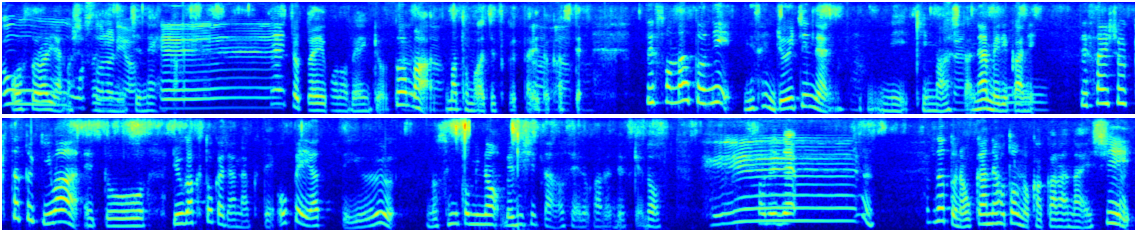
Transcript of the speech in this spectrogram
オーストラリアのおーシドニーに1年間。へでちょっと英語の勉強と、うんまあうん。まあ、友達作ったーりとかして、でその後に2011年に来ましたねアメリカに。で最初来た時は、えっと、留学とかじゃなくてオペアっていうあの住み込みのベビーシッターの制度があるんですけど。それでそれだとねお金ほとんどかからないし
